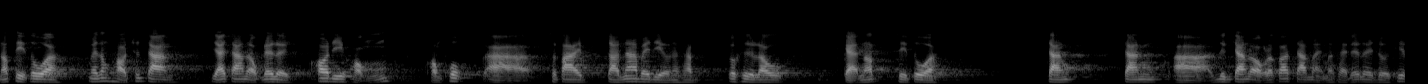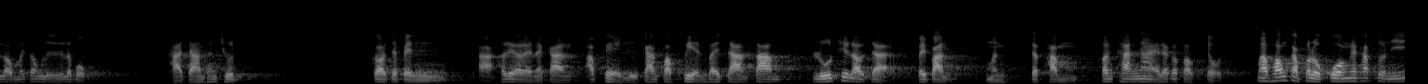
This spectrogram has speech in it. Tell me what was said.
น็อตสี่ตัวไม่ต้องถอดชุดจานย้ายจานออกได้เลย ข้อดีของของพวกสไตล์จานหน้าใบเดียวนะครับ ก็คือเราแกะน็อตสี่ตัว จาน จานดึงจานออกแล้วก็จานใหม่มาใส่ได้เลย โดยที่เราไม่ต้องรื้อระบบขาจานทั้งชุด ก็จะเป็นเขาเรียกอะไรนะการอัปเกรดหรือการปรับเปลี่ยนใบจานตามรูทที่เราจะไปปั่นมันจะทำค่อนข้างง่าย แล้วก็ตอบโจทย์ มาพร้อมกับกระโหลกกวงนะครับตัวนี้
